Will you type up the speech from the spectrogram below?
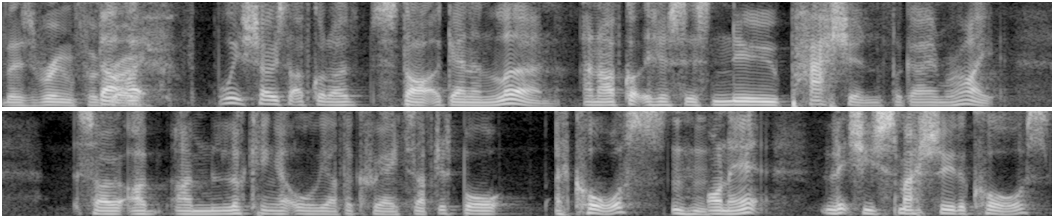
there's room for I, growth. well, it shows that I've got to start again and learn. And I've got just this new passion for going, right. So I'm, I'm looking at all the other creators. I've just bought a course Mm-hmm. on it, literally smashed through the course,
